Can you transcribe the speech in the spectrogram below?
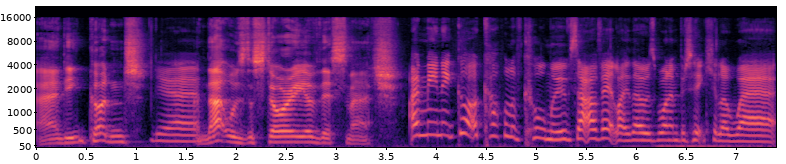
and he couldn't. yeah. And that was the story of this match. I mean, it got a couple of cool moves out of it. Like there was one in particular where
